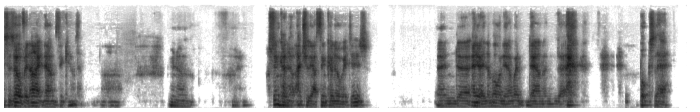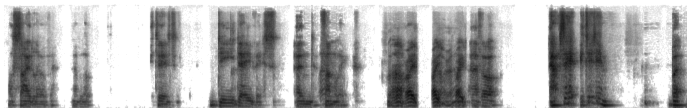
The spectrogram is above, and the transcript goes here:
this is overnight now. I'm thinking, oh, you know, I think I know. Actually, I think I know what it is. And uh, anyway, in the morning, I went down and uh, books there. I'll sidle over, have a look. It is D. Davies and family. Ah, right, right, All right. right. And I thought, that's it, it is him. But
